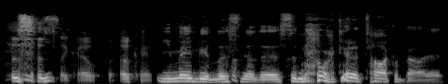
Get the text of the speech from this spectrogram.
It's just like, oh, okay. you made me listen to this, and now we're going to talk about it.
